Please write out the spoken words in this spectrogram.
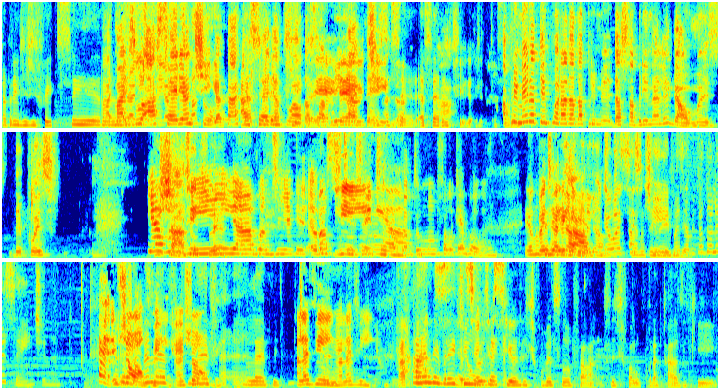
Aprendiz de Feiticeira. Mas é a meio série antiga, tá? Que A a, série série atual da é, Sabrina é é, antiga. a série, a série Tá. antiga, gente. A primeira temporada da, prime... da Sabrina é legal, mas depois. E a Puxado. Vandinha, a Vandinha, que eu não assisti, Vandinha. gente. mas Todo mundo falou que é bom. Eu não Mas é legal. legal. Eu assisti, mas é muito adolescente, né? É, é Mas jovem, leve, é jovem. Leve. É levinho, é levinho. Rapaz, Ah, lembrei de é um, já que a gente começou a falar, a gente falou por acaso que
